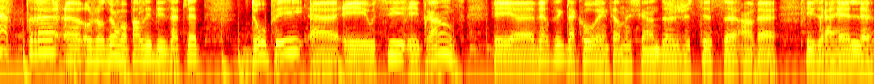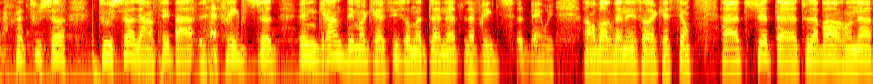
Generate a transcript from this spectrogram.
2024. Euh, Aujourd'hui, on va parler des athlètes dopés euh, et aussi et trans et euh, verdict de la Cour internationale de justice euh, envers Israël. tout ça, tout ça lancé par l'Afrique du Sud, une grande démocratie sur notre planète, l'Afrique du Sud. Ben oui, on va revenir sur la question. Euh, tout de suite, euh, tout d'abord, on a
